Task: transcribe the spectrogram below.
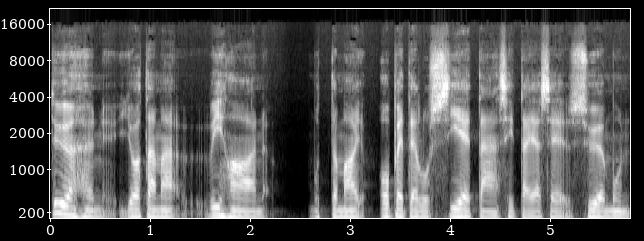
työhön, jota mä vihaan, mutta mä oon opetellut sietään sitä ja se syö mun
